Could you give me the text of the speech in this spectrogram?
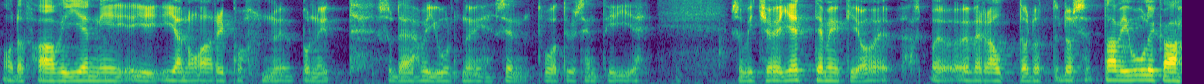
och då far vi igen i, i januari på, nu, på nytt. Så det har vi gjort nu sedan 2010. Så vi kör jättemycket och överallt och då, då tar vi olika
